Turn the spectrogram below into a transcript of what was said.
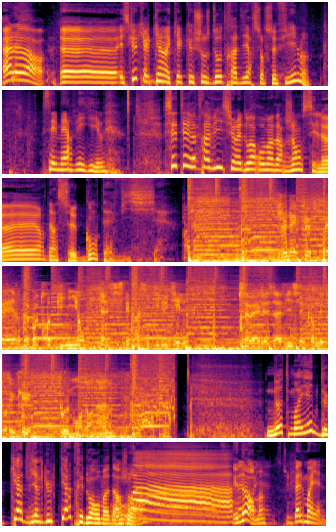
Alors, euh, est-ce que quelqu'un a quelque chose d'autre à dire sur ce film? C'est merveilleux. C'était notre avis sur Édouard Romain d'Argent. C'est l'heure d'un second avis. Je n'ai que faire de votre opinion. N'insistez pas, c'est inutile. Vous savez, les avis, c'est comme les trous du cul. Tout le monde en a un. Note moyenne de 4,4 Edouard Romain d'argent. Waouh Belle Énorme, moyenne. C'est une belle moyenne.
